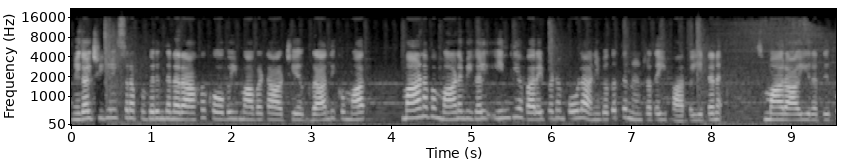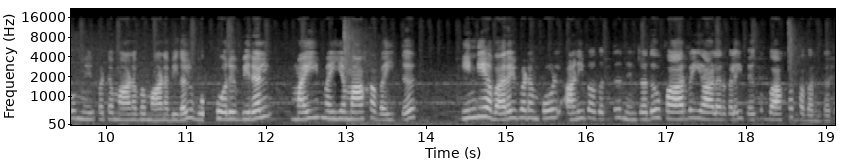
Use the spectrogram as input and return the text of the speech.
நிகழ்ச்சியில் சிறப்பு விருந்தினராக கோவை மாவட்ட ஆட்சியர் கிராந்திகுமார் மாணவ மாணவிகள் இந்திய வரைபடம் போல அணிவகுத்து நின்றதை பார்வையிட்டனர். சுமார் ஆயிரத்திற்கும் மேற்பட்ட மாணவ மாணவிகள் ஒரு விரல் மை மையமாக வைத்து இந்திய வரைபடம் போல் அணிவகுத்து நின்றது பார்வையாளர்களை வெகுவாக கவர்ந்தது.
